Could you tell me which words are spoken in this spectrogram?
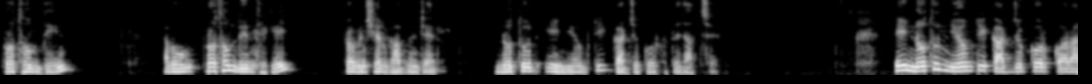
প্রথম দিন এবং প্রথম দিন থেকেই প্রভিন্সিয়াল গভর্নমেন্টের নতুন এই নিয়মটি কার্যকর হতে যাচ্ছে। এই নতুন নিয়মটি কার্যকর করা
